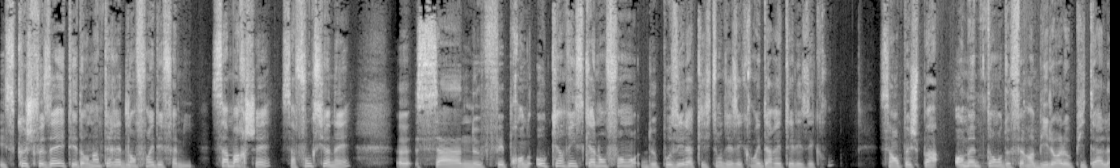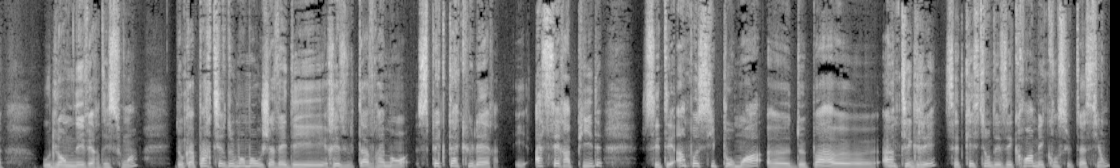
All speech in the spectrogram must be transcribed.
et ce que je faisais était dans l'intérêt de l'enfant et des familles. Ça marchait, ça fonctionnait, euh, ça ne fait prendre aucun risque à l'enfant de poser la question des écrans et d'arrêter les écrans. Ça n'empêche pas en même temps de faire un bilan à l'hôpital ou de l'emmener vers des soins. Donc à partir du moment où j'avais des résultats vraiment spectaculaires et assez rapides, c'était impossible pour moi euh, de pas euh, intégrer cette question des écrans à mes consultations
